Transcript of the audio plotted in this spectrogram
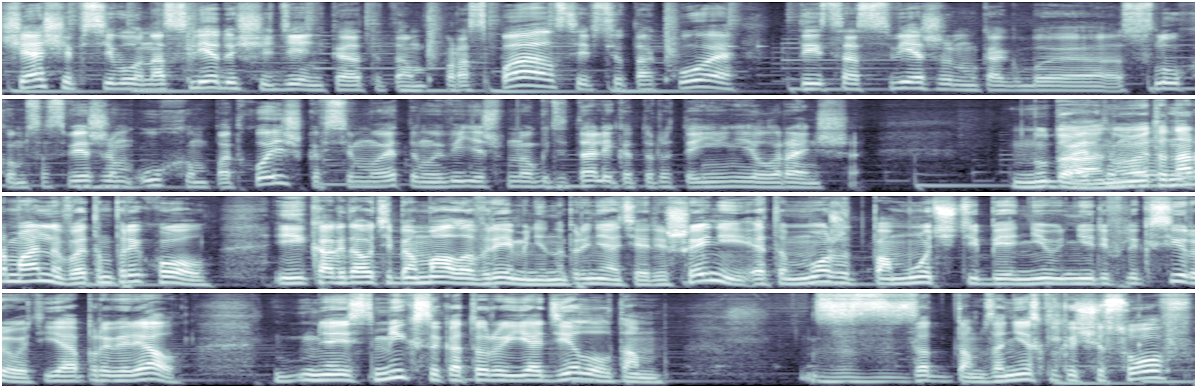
чаще всего на следующий день, когда ты там проспался и все такое, ты со свежим как бы слухом, со свежим ухом подходишь ко всему этому и видишь много деталей, которые ты не видел раньше. Ну да, Поэтому... но это нормально, в этом прикол. И когда у тебя мало времени на принятие решений, это может помочь тебе не, не рефлексировать. Я проверял. У меня есть миксы, которые я делал там за, там, за несколько часов,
